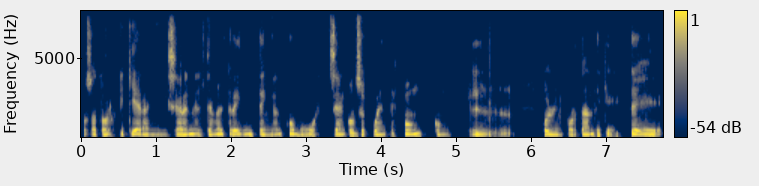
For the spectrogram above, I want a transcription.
o sea, todos los que quieran iniciar en el tema del trading tengan como, sean consecuentes con, con con lo importante que es este,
